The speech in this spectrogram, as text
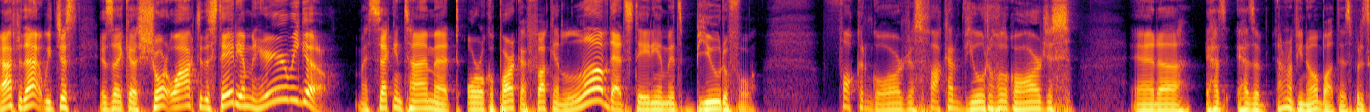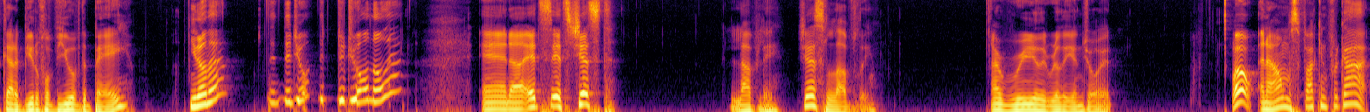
after that, we just it's like a short walk to the stadium, and here we go. My second time at Oracle Park. I fucking love that stadium. It's beautiful, fucking gorgeous, fucking beautiful, gorgeous. And uh, it has it has a I don't know if you know about this, but it's got a beautiful view of the bay. You know that? Did- you did you all know that? And uh, it's it's just lovely, just lovely. I really, really enjoy it. Oh, and I almost fucking forgot.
